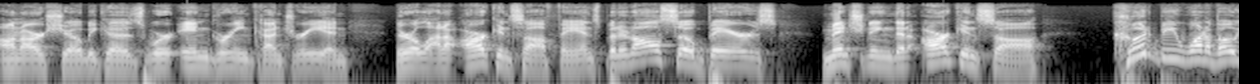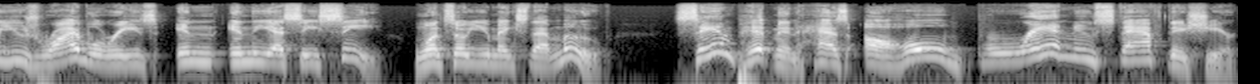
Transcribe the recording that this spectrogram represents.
on our show because we're in green country and there are a lot of Arkansas fans, but it also bears mentioning that Arkansas could be one of OU's rivalries in, in the SEC once OU makes that move. Sam Pittman has a whole brand new staff this year.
